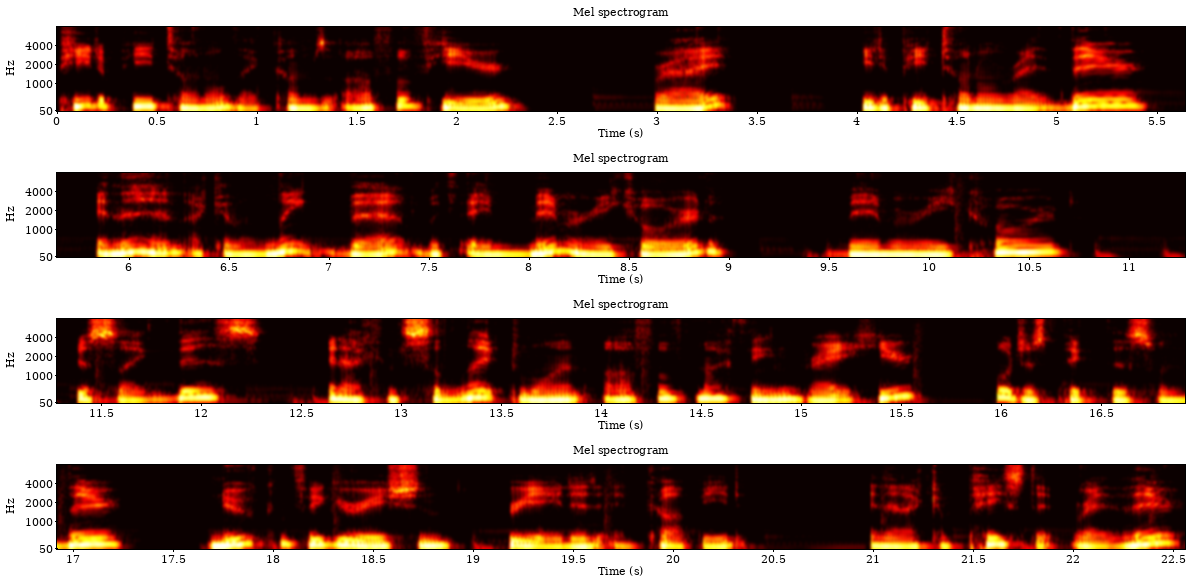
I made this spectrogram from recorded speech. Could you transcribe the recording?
P2P tunnel that comes off of here, right? P2P tunnel right there. And then I can link that with a memory card, memory card, just like this. And I can select one off of my thing right here. We'll just pick this one there. New configuration created and copied. And then I can paste it right there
